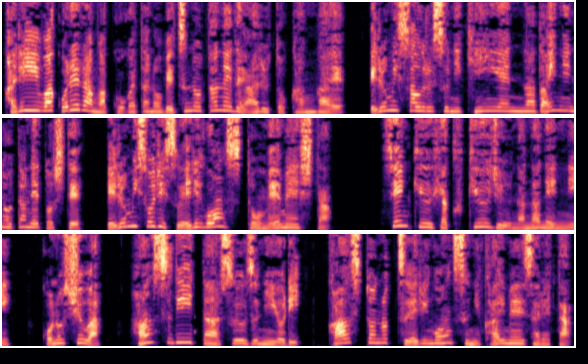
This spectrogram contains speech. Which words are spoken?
カリーはこれらが小型の別の種であると考え、エルミサウルスに禁煙な第二の種として、エルミソリス・エリゴンスと命名した。1997年に、この種は、ハンス・ディーター・スーズにより、カイロステノテス・エレガンスに改名された。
